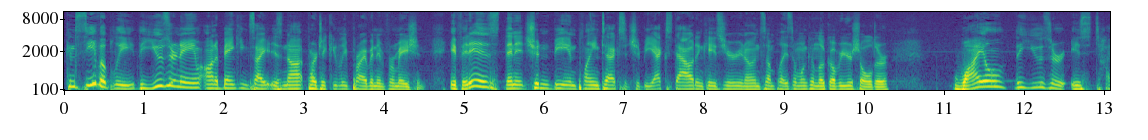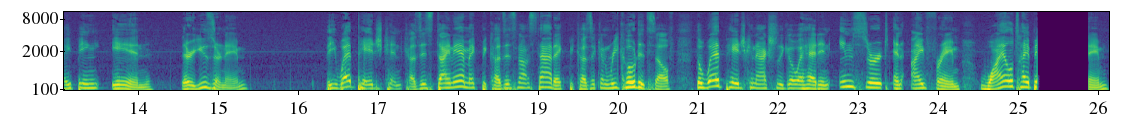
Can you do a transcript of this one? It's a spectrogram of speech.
Conceivably, the username on a banking site is not particularly private information. If it is, then it shouldn't be in plain text. It should be xed out in case you're, you know, in some place someone can look over your shoulder. While the user is typing in their username, the web page can, because it's dynamic, because it's not static, because it can recode itself, the web page can actually go ahead and insert an iframe while typing name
